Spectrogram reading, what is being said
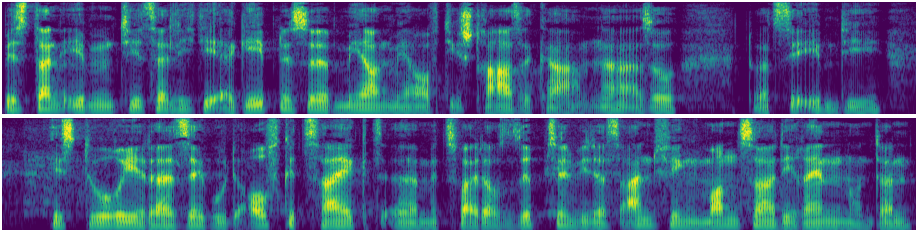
bis dann eben tatsächlich die Ergebnisse mehr und mehr auf die Straße kamen. Ne? Also du hast ja eben die Historie da sehr gut aufgezeigt, äh, mit 2017, wie das anfing, Monza, die Rennen und dann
